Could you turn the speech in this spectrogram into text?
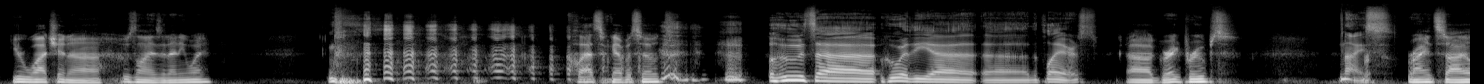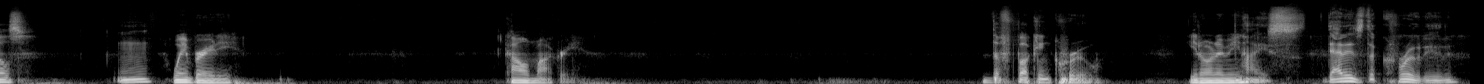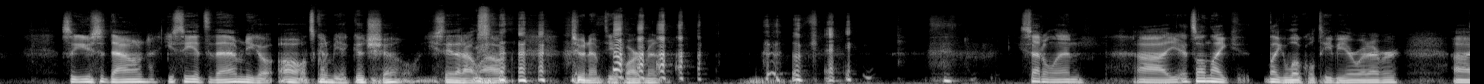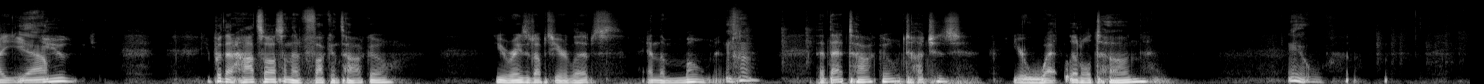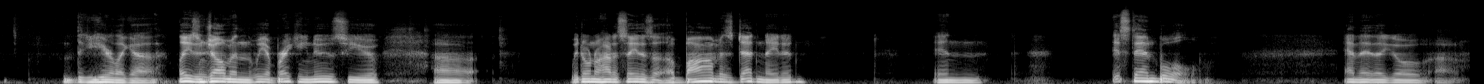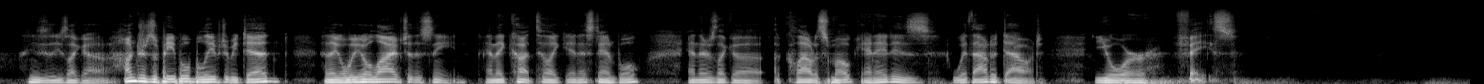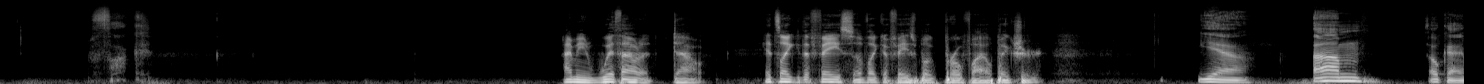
You're watching uh whose line is it anyway? Classic episodes. Who's uh who are the uh uh the players? Uh Greg Proops, Nice. Ryan Stiles, hmm Wayne Brady, Colin Mochrie. The fucking crew. You know what I mean? Nice. That is the crew, dude. So you sit down, you see it's them, and you go, "Oh, it's gonna be a good show." You say that out loud to an empty apartment. okay. You settle in. Uh, it's on like like local TV or whatever. Uh, you, Yeah. you you put that hot sauce on that fucking taco. You raise it up to your lips, and the moment that that taco touches your wet little tongue, Ew. Did you hear like a ladies and gentlemen, we have breaking news to you. Uh, we don't know how to say this. A, a bomb is detonated in Istanbul, and they, they go. Uh, he's, he's like uh, hundreds of people believed to be dead, and they go. We go live to the scene, and they cut to like in Istanbul, and there's like a, a cloud of smoke, and it is without a doubt your face. Fuck. I mean, without a doubt. It's like the face of like a Facebook profile picture. Yeah. Um. Okay.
